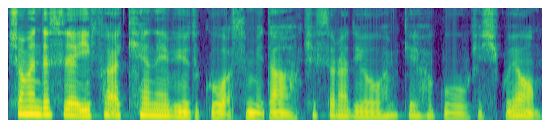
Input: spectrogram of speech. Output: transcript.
쇼맨데스의 If I Can Have You 듣고 왔습니다. 키스 라디오 함께 하고 계시고요.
